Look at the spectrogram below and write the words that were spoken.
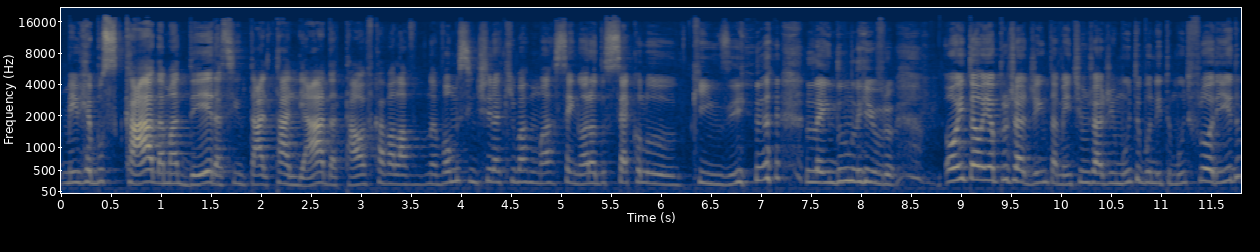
meio rebuscada, madeira, assim, talhada tal. Eu ficava lá, vamos sentir aqui uma, uma senhora do século XV lendo um livro. Ou então eu ia pro jardim também, tinha um jardim muito bonito, muito florido.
